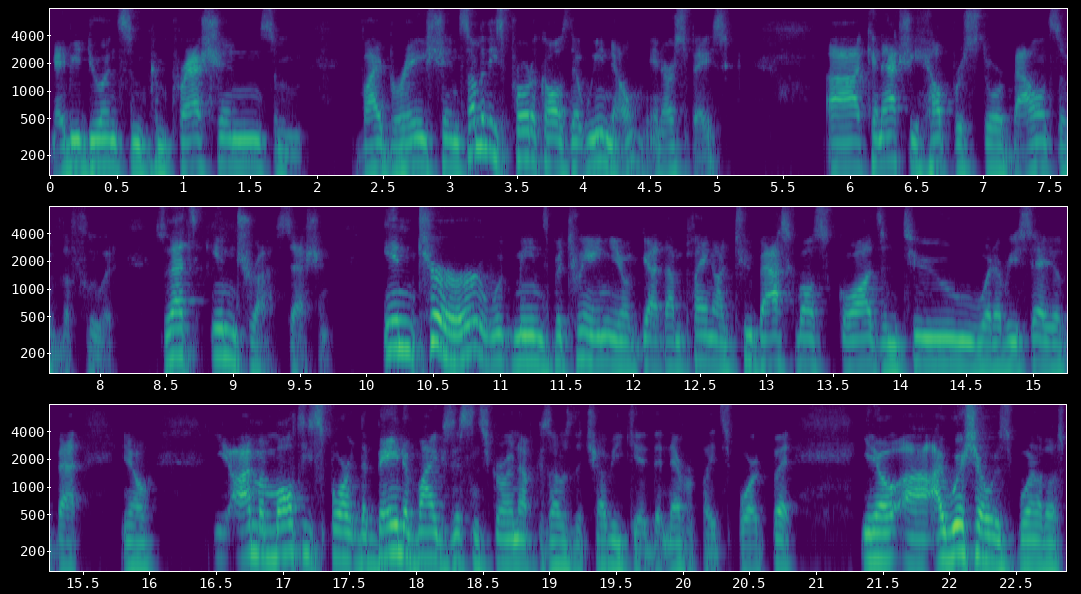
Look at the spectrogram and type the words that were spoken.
maybe doing some compression, some vibration, some of these protocols that we know in our space uh, can actually help restore balance of the fluid. So that's intra session. Inter means between, you know, got, I'm playing on two basketball squads and two, whatever you say, you know, I'm a multi-sport, the bane of my existence growing up because I was the chubby kid that never played sport. But you know, uh, I wish I was one of those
